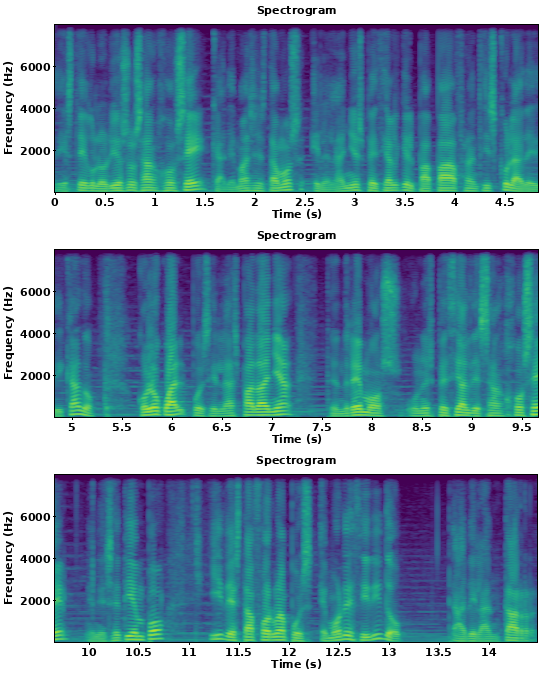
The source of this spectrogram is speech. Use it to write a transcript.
de este glorioso San José, que además estamos en el año especial que el Papa Francisco le ha dedicado. Con lo cual, pues en la espadaña tendremos un especial de San José en ese tiempo y de esta forma pues hemos decidido adelantar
